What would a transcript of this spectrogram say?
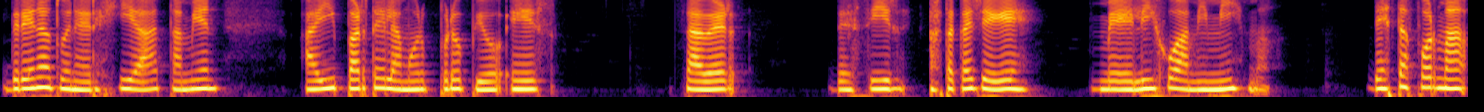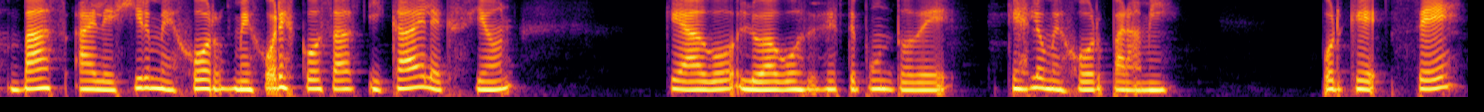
drena tu energía, también ahí parte del amor propio es saber decir, hasta acá llegué, me elijo a mí misma. De esta forma vas a elegir mejor, mejores cosas y cada elección que hago lo hago desde este punto de qué es lo mejor para mí. Porque sé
